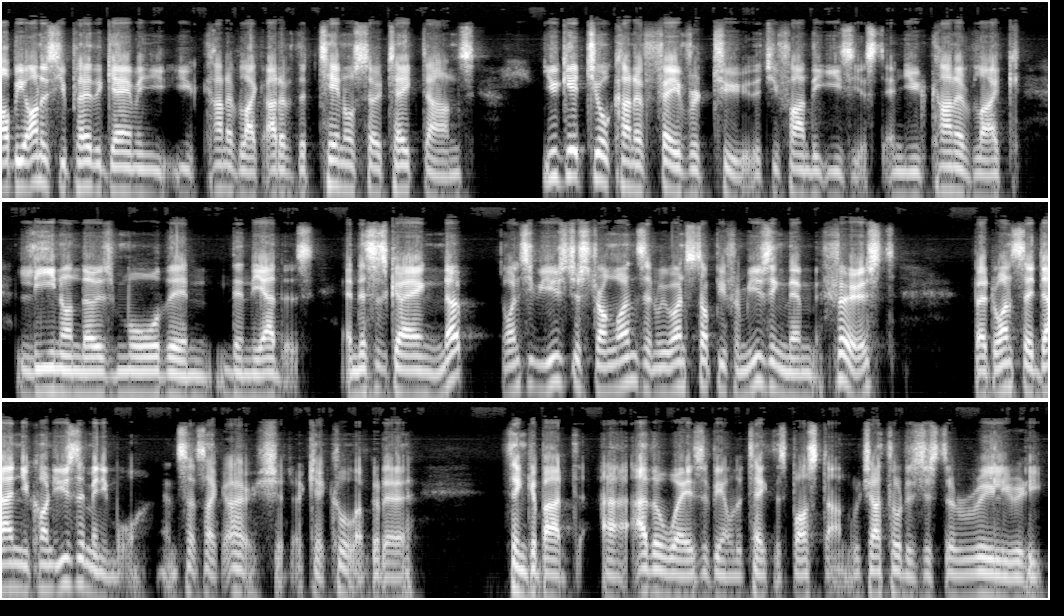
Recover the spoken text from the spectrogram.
I'll be honest, you play the game and you, you kind of like out of the ten or so takedowns, you get your kind of favorite two that you find the easiest, and you kind of like lean on those more than than the others. And this is going nope. Once you've used your strong ones, and we won't stop you from using them first, but once they're done, you can't use them anymore. And so it's like, oh shit, okay, cool. I've got to think about uh, other ways of being able to take this boss down, which I thought is just a really, really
